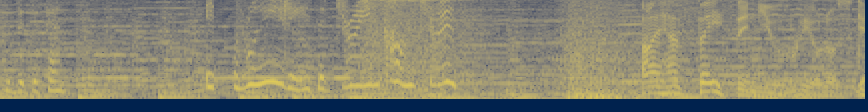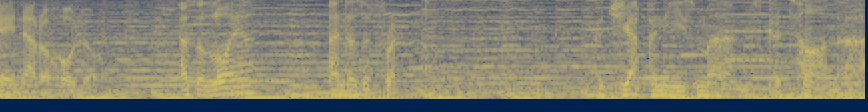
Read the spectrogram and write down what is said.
to the defense. It really is a dream come true. I have faith in you, Ryunosuke Naruhodo, as a lawyer and as a friend. A Japanese man's katana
